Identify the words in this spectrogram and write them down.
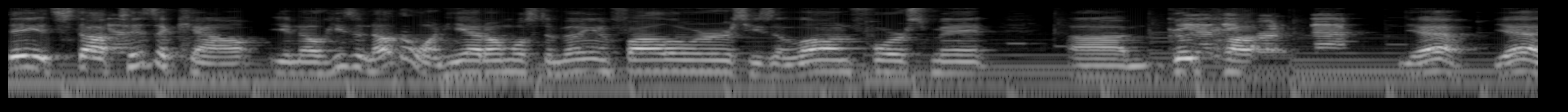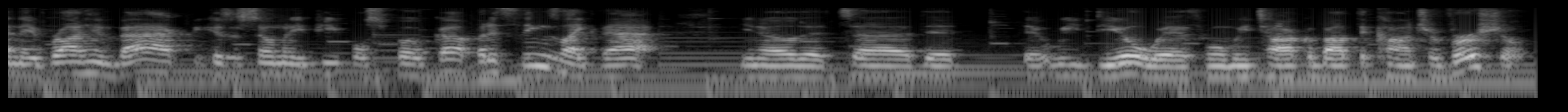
they had stopped Yeah. his account. You know, he's another one. He had almost a million followers. He's in law enforcement. Um, good yeah, cop. Yeah, yeah, and they brought him back because of so many people spoke up. But it's things like that, you know, that uh, that that we deal with when we talk about the controversial.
